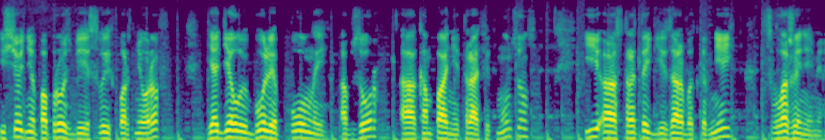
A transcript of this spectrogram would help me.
И сегодня по просьбе своих партнеров я делаю более полный обзор о компании Traffic Moonsons и о стратегии заработка в ней с вложениями.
